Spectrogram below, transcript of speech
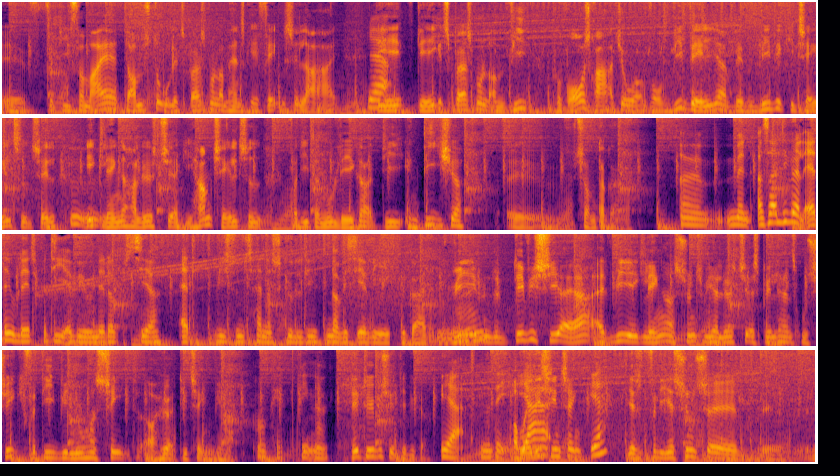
Øh, fordi for mig er domstol et spørgsmål, om han skal i fængsel eller ej. Ja. Det, det er ikke et spørgsmål, om vi på vores radioer, hvor vi vælger, hvem vi vil give taletid til, mm-hmm. ikke længere har lyst til at give ham taletid, fordi der nu ligger de indicier, øh, som der gør. Øh, men, og så alligevel er det jo lidt, fordi at vi jo netop siger, at vi synes, han er skyldig, når vi siger, at vi ikke vil gøre det længere. Vi, det vi siger er, at vi ikke længere synes, vi har lyst til at spille hans musik, fordi vi nu har set og hørt de ting, vi har. Okay, fint nok. Det er dybest set det, vi gør. Ja, men det, Og må jeg, jeg lige sige en ting? Ja. Jeg, fordi jeg synes, øh, øh,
